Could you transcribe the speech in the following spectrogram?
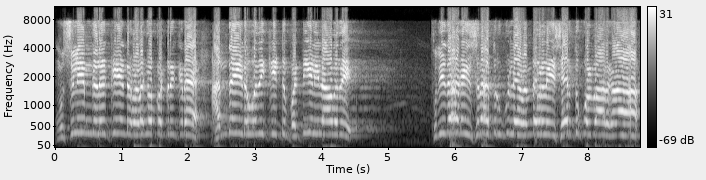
முஸ்லிம்களுக்கு என்று வழங்கப்பட்டிருக்கிற அந்த இடஒதுக்கீட்டு பட்டியலிலாவது புதிதாக இஸ்லாத்திற்குள்ளே வந்தவர்களை சேர்த்துக் கொள்வார்களா?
